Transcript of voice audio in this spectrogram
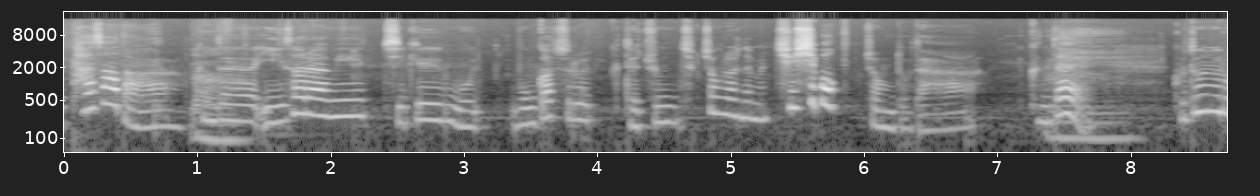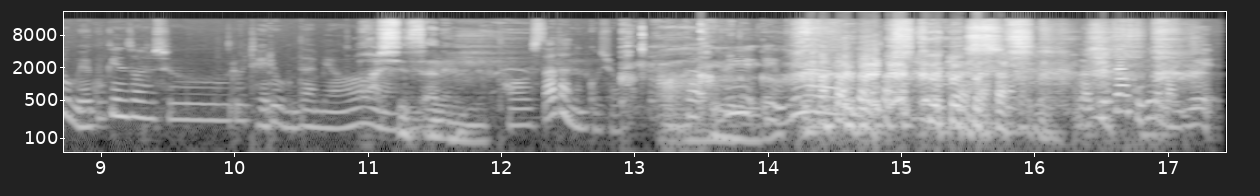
근데 타자다. 근데 이 사람이 지금 뭐 몸값으로 대충 측정을 한다면 70억 정도다. 근데 그 돈으로 외국인 선수를 데려온다면 훨씬 싸네. 더 싸다는 거죠. 아, 그러니까 우리 강민호인가? 예, 우리나라 일단 거기가 만약에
